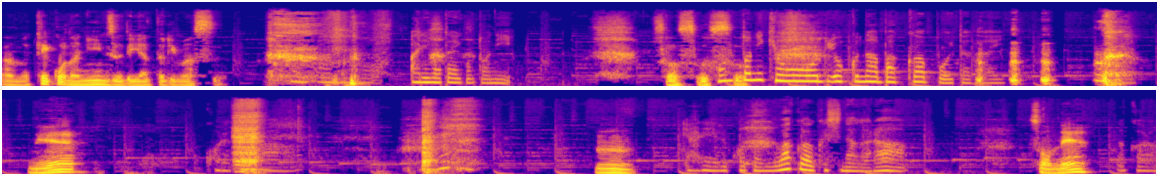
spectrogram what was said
あの、結構な人数でやっております。あの、ありがたいことに、そうそうそう本当。に強力なバックアップをいただいて、ね。これから、ね、うん。やれることにワクワクしながら、そうね。だから、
